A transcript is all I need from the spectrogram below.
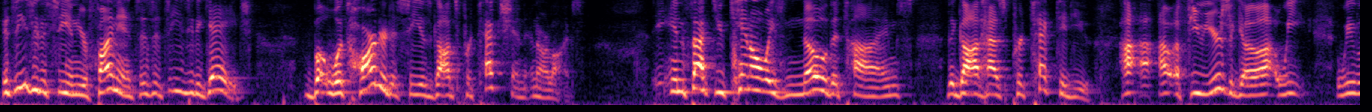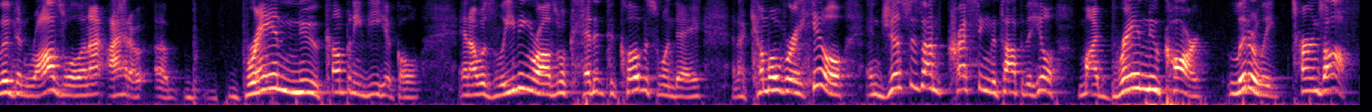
It's easy to see in your finances, it's easy to gauge. But what's harder to see is God's protection in our lives. In fact, you can't always know the times that God has protected you. I, I, a few years ago, we we lived in Roswell, and I, I had a, a brand new company vehicle and I was leaving Roswell, headed to Clovis one day, and I come over a hill, and just as I'm cresting the top of the hill, my brand new car literally turns off.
